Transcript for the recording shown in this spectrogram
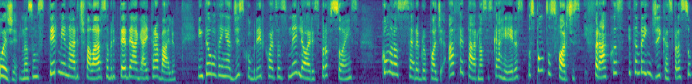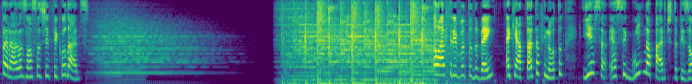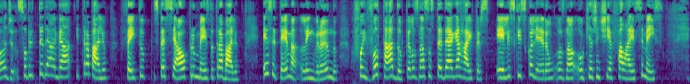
Hoje nós vamos terminar de falar sobre TDAH e trabalho, então venha descobrir quais as melhores profissões como nosso cérebro pode afetar nossas carreiras, os pontos fortes e fracos e também dicas para superar as nossas dificuldades. Olá, tribo, tudo bem? Aqui é a Tata Finoto e essa é a segunda parte do episódio sobre TDAH e trabalho, feito especial para o mês do trabalho. Esse tema, lembrando, foi votado pelos nossos TDAH Hypers. Eles que escolheram o que a gente ia falar esse mês.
